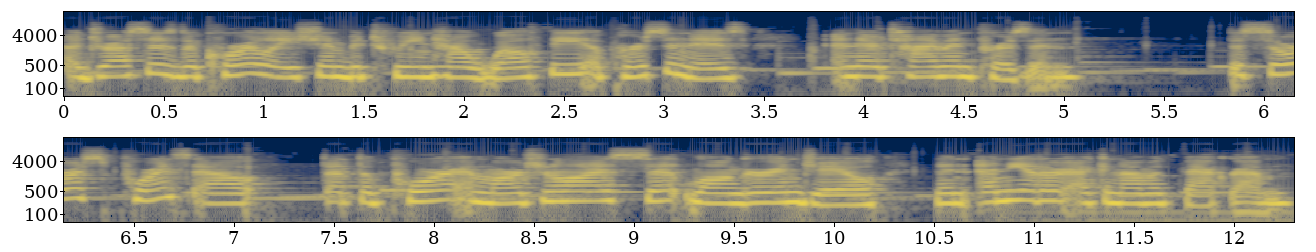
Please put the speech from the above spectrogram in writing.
addresses the correlation between how wealthy a person is and their time in prison. The source points out that the poor and marginalized sit longer in jail than any other economic background.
